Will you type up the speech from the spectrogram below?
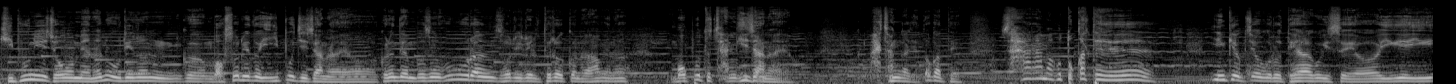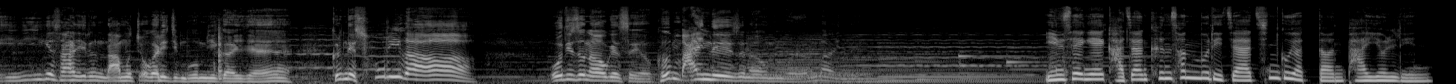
기분이 좋으면은 우리는 그 목소리도 이쁘지잖아요. 그런데 무슨 우울한 소리를 들었거나 하면은 목부터 잠기잖아요. 마찬가지 똑같아요. 사람하고 똑같아. 인격적으로 대하고 있어요. 이게 이, 이게 사실은 나무 쪼가리지 뭡니까 이게. 그런데 소리가 어디서 나오겠어요? 그 마인드에서 나오는 거예요, 마인드. 인생의 가장 큰 선물이자 친구였던 바이올린.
